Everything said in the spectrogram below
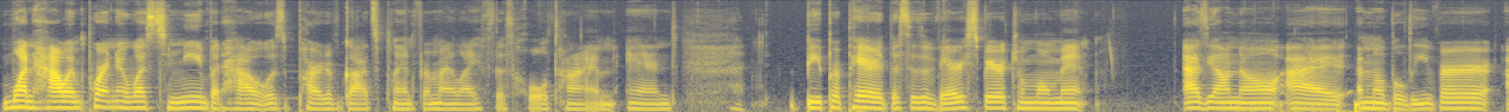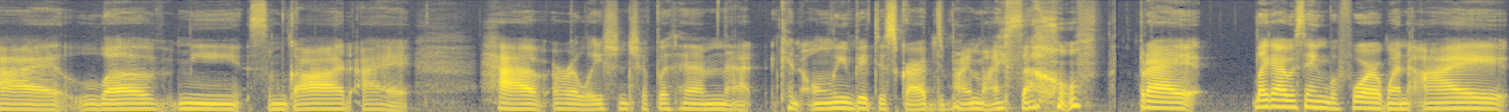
one, how important it was to me, but how it was part of God's plan for my life this whole time. And be prepared. This is a very spiritual moment. As y'all know, I am a believer. I love me some God. I have a relationship with Him that can only be described by myself. But I, like I was saying before, when I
